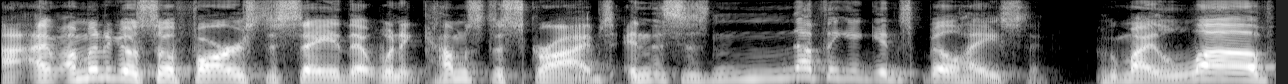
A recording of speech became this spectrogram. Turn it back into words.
I, am going to go so far as to say that when it comes to scribes, and this is nothing against Bill Haisten, whom I love,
